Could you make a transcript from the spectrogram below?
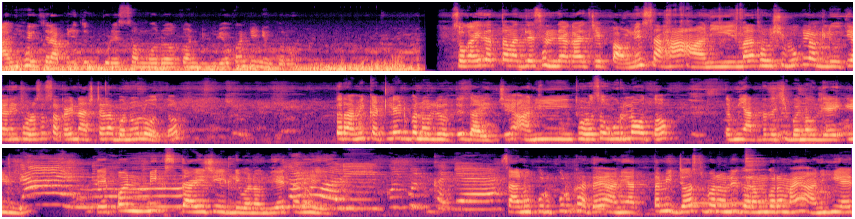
आणि होईल तर आपण इथून पुढे समोर कंटि व्हिडिओ कंटिन्यू करू. सो काही आत्ता वाजले संध्याकाळचे पावणे सहा आणि मला थोडीशी भूक लागली होती आणि थोडंसं सकाळी नाश्त्याला बनवलं होतं. तर आम्ही कटलेट बनवले होते डाळीचे आणि थोडंसं उरलं होतं. तर मी आत्ता त्याची बनवली आहे इडली. ते पण मिक्स डाळीची इडली बनवली आहे. तर हे सानू कुरकुर खात आहे आणि आत्ता मी जस्ट बनवली गरम गरम आहे आणि ही आहे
